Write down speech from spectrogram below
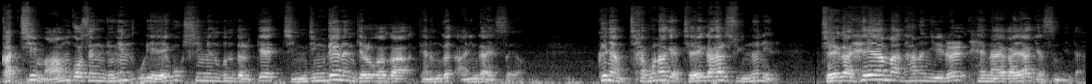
같이 마음고생 중인 우리 애국 시민분들께 징징대는 결과가 되는 것 아닌가 했어요. 그냥 차분하게 제가 할 수 있는 일, 제가 해야만 하는 일을 해나가야겠습니다.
